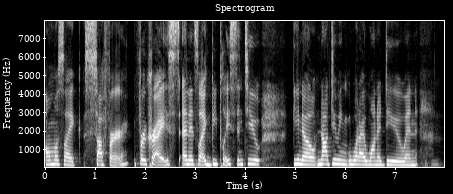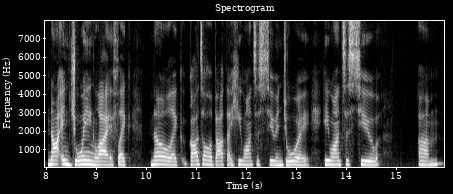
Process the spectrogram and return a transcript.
almost like suffer for Christ and it's like be placed into, you know, not doing what I want to do and mm-hmm. not enjoying life. Like, no, like God's all about that. He wants us to enjoy. He wants us to, um,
